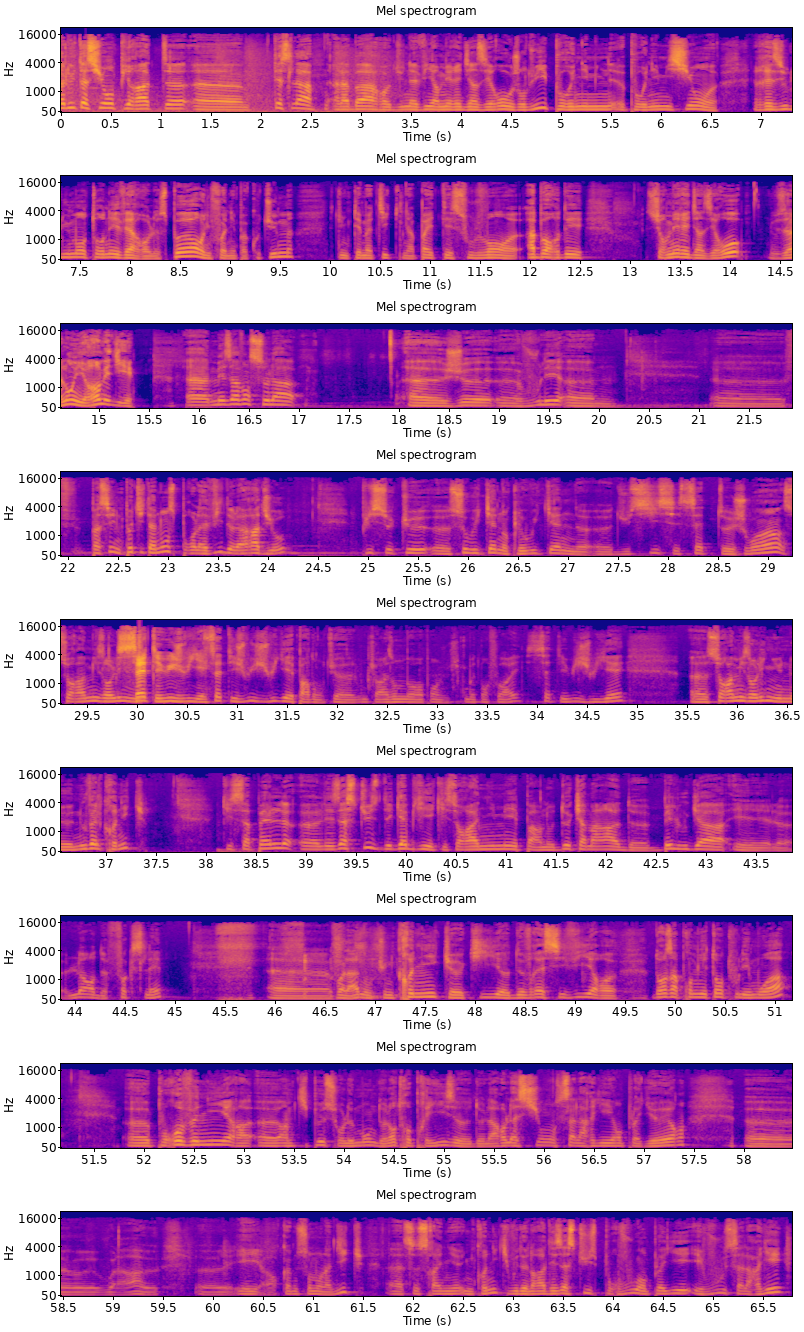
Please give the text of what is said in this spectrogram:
Salutations pirates, euh, Tesla à la barre du navire Méridien Zéro aujourd'hui pour une, émission euh, résolument tournée vers le sport, une fois n'est pas coutume. C'est une thématique qui n'a pas été souvent euh, abordée sur Méridien Zéro. Nous allons y remédier. Mais avant cela, je voulais passer une petite annonce pour la vie de la radio puisque euh, ce week-end, donc le week-end euh, du 6 et 7 juin, sera mis en ligne 7 et 8 juillet. 7 et 8 juillet, pardon, tu as, tu as raison de me reprendre, je suis complètement foiré. 7 et 8 juillet euh, sera mise en ligne une nouvelle chronique qui s'appelle Les astuces des gabiers, qui sera animée par nos deux camarades Beluga et le Lord Foxley. Voilà, donc une chronique qui devrait sévir dans un premier temps tous les mois. Euh, pour revenir euh, un petit peu sur le monde de l'entreprise, euh, de la relation salarié-employeur, voilà. et alors, comme son nom l'indique, ce sera une, chronique qui vous donnera des astuces pour vous, employés et vous, salariés,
